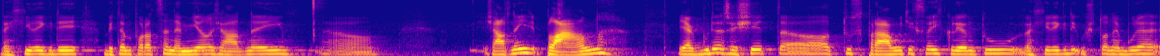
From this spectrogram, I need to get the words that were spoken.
ve chvíli, kdy by ten poradce neměl žádný žádný plán jak bude řešit tu zprávu těch svých klientů ve chvíli, kdy už to nebude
